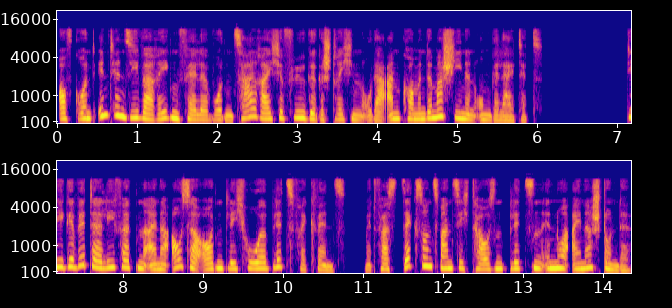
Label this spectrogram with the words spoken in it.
aufgrund intensiver Regenfälle wurden zahlreiche Flüge gestrichen oder ankommende Maschinen umgeleitet. Die Gewitter lieferten eine außerordentlich hohe Blitzfrequenz, mit fast 26.000 Blitzen in nur einer Stunde.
